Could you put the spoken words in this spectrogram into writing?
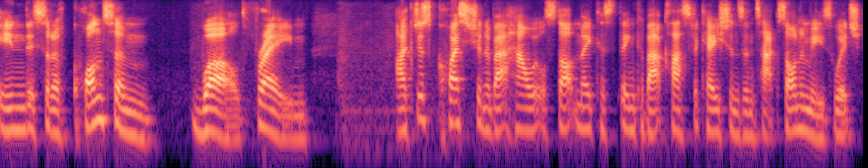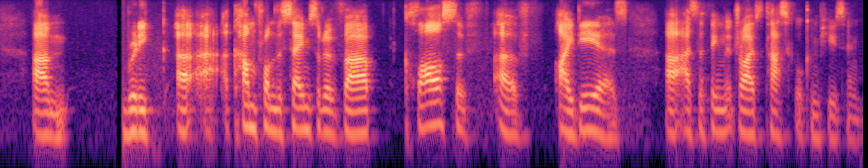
in this sort of quantum world frame I just question about how it will start make us think about classifications and taxonomies, which um, really uh, uh, come from the same sort of uh, class of of ideas uh, as the thing that drives classical computing.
